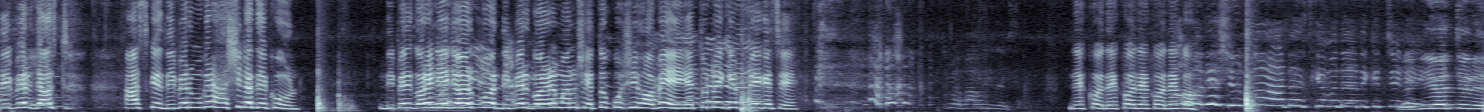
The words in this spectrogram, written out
দ্বীপের জাস্ট আজকে দ্বীপের মুখের হাসিটা দেখুন। দ্বীপের ঘরে নিয়ে যাওয়ার পর দ্বীপের ঘরের মানুষ এত খুশি হবে এতটা গিফট পেয়ে গেছে। দেখো দেখো দেখো দেখো। কি হচ্ছে রে?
